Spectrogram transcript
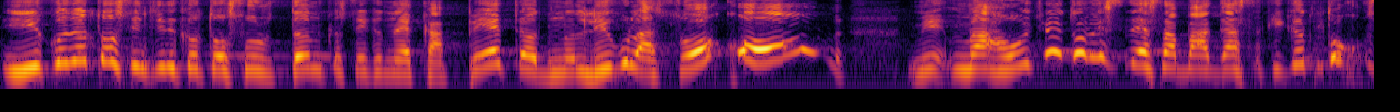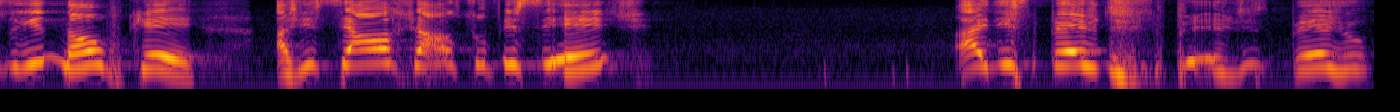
E quando eu estou sentindo que eu estou surtando, que eu sei que não é capeta, eu ligo lá, socorro. Me, me arrude dessa bagaça aqui que eu não estou conseguindo, não, porque a gente se acha o suficiente. Aí despejo, despejo, despejo.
